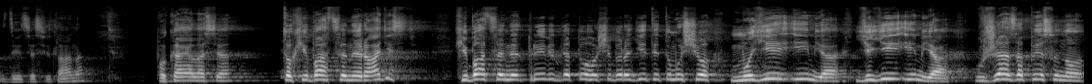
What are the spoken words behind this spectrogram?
здається, Світлана, покаялася, то хіба це не радість? Хіба це не привід для того, щоб радіти, тому що моє ім'я, її ім'я вже записано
